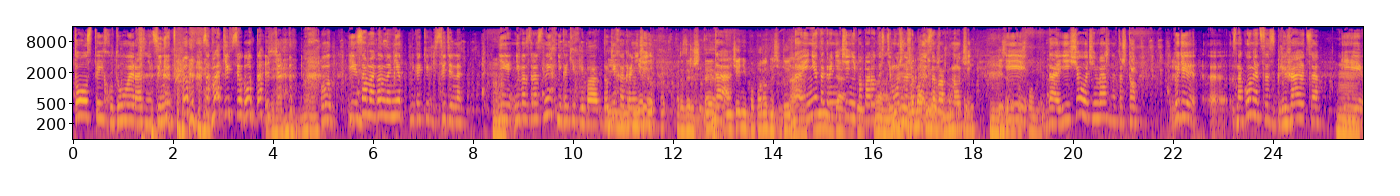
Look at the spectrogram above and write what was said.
толстый, худой, разницы нет. Собаки все утащат. Вот. И самое главное, нет никаких действительно Ага. Ни, возрастных, никаких либо других ограничений. Э, э, да. ограничений по породности. Да, и нет ограничений по породности. Можно ну, любую собаку научить. И, да, и еще очень важно то, что люди знакомятся, сближаются, Mm. И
